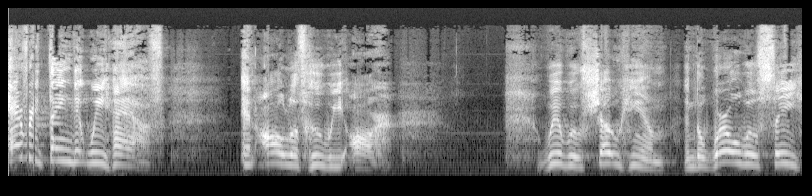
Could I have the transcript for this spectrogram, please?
everything that we have and all of who we are. We will show him, and the world will see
